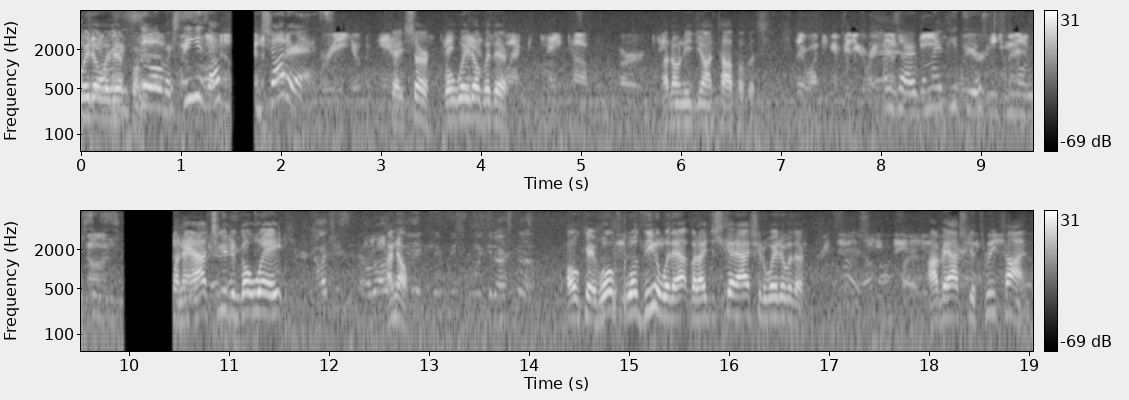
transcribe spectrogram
wait over there for still overseas. I f***ing shot her ass. Okay, sir, we'll wait over there. Black tank top or I don't need you on top of us. they're watching a video right now. I'm sorry, but my pizza is from overseas. When I ask you to go wait, I know. We get our stuff. okay, we'll we'll deal with that. But I just gotta ask you to wait over there. I've asked you three times.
